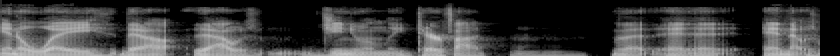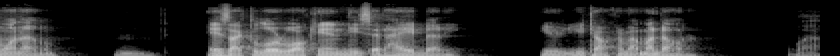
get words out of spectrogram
in a way that I that I was genuinely terrified. Mhm. That and, and and that was one of them. Mm. It's like the Lord walked in and He said, "Hey, buddy, you you talking about my daughter?" Wow.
